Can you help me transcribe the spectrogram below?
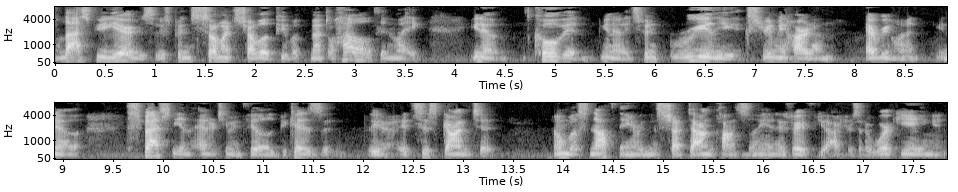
last few years, there's been so much trouble with people with mental health and like, you know, COVID. You know, it's been really extremely hard on everyone. You know, especially in the entertainment field because you know it's just gone to almost nothing. Everything's shut down constantly, and there's very few actors that are working. And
